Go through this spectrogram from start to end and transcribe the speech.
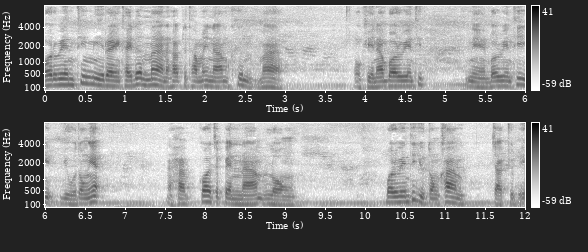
บริเวณที่มีแรงไทเดนมากนะครับ จะทำให้น้ำขึ้นมากโอเคนะบริเวณที่เนี่ยบริเวณที่อยู่ตรงเนี้ยนะครับก็จะเป็นน้ำลง บริเวณที่อยู่ตรงข้ามจากจุด A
